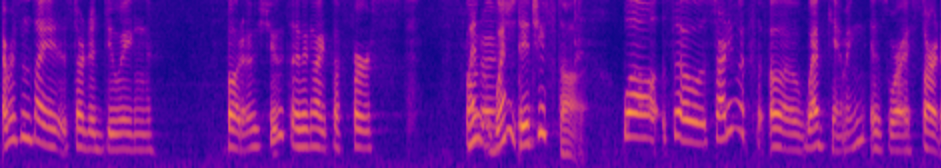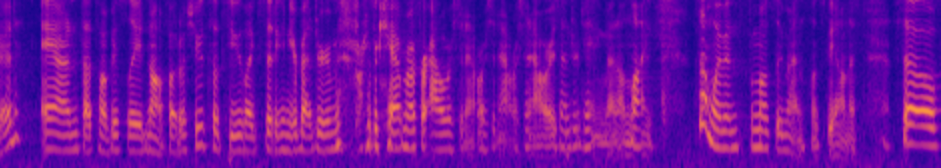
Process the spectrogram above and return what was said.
ever since I started doing photo shoots, I think like the first. when, photo when did you start? Well, so starting with uh, webcamming is where I started, and that's obviously not photo shoots. That's you like sitting in your bedroom in front of a camera for hours and hours and hours and hours, entertaining men online. Some women, but mostly men. Let's be honest. So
